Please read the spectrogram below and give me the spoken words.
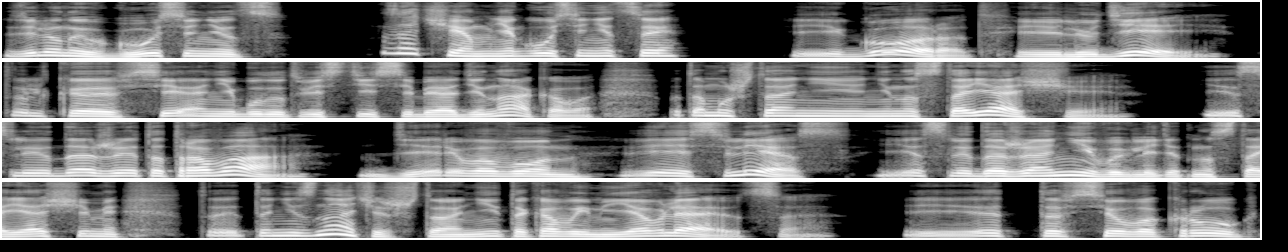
зеленых гусениц. Зачем мне гусеницы? И город, и людей. Только все они будут вести себя одинаково, потому что они не настоящие. Если даже это трава, дерево вон, весь лес, если даже они выглядят настоящими, то это не значит, что они таковыми являются. И это все вокруг...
